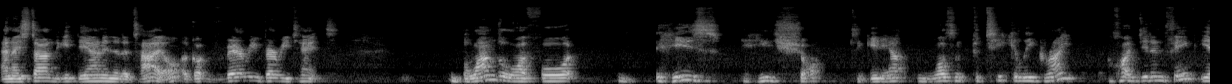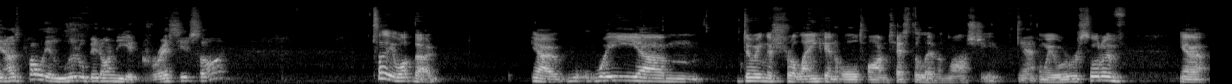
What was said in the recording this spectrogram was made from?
and they started to get down into the tail, it got very very tense. Blundell, I thought his his shot to get out wasn't particularly great. I didn't think. You know, it was probably a little bit on the aggressive side. Tell you what, though, you know, we um, doing the Sri Lankan all-time Test eleven last year, Yeah. and we were sort of, you know,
